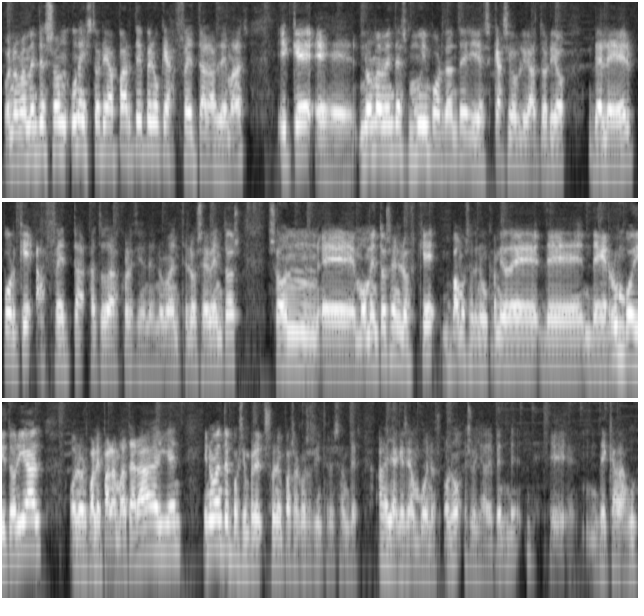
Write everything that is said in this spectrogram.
pues normalmente son una historia aparte pero que afecta a las demás y que eh, normalmente es muy importante y es casi obligatorio de leer porque afecta a todas las colecciones. Normalmente los eventos son eh, momentos en los que vamos a tener un cambio de, rumbo editorial o nos vale para matar a alguien y normalmente pues siempre suelen pasar cosas interesantes. Ahora ya que sean buenos o no, eso ya depende de, cada uno.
